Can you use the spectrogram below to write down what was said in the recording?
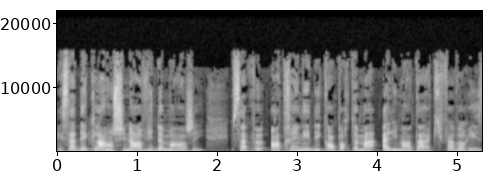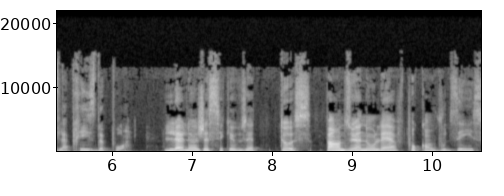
et ça déclenche une envie de manger, puis ça peut entraîner des comportements alimentaires qui favorisent la prise de poids. Là là, je sais que vous êtes tous pendus à nos lèvres pour qu'on vous dise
